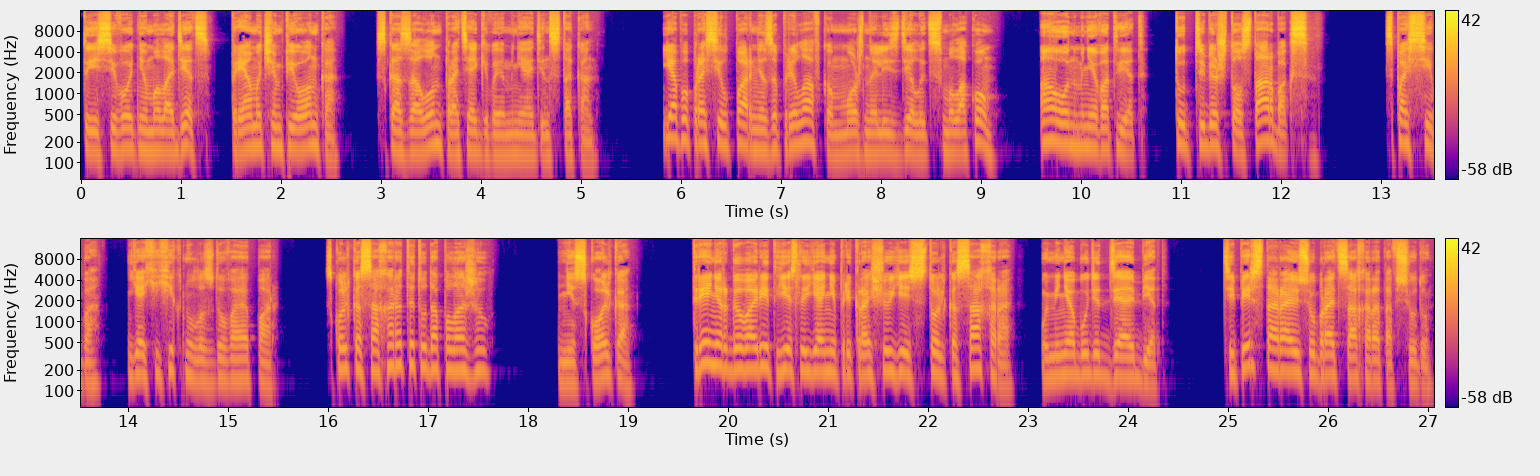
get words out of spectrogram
«Ты сегодня молодец, прямо чемпионка», сказал он, протягивая мне один стакан. Я попросил парня за прилавком, можно ли сделать с молоком, а он мне в ответ «Тут тебе что, Старбакс?» «Спасибо», я хихикнула, сдувая пар. «Сколько сахара ты туда положил?» «Нисколько. Тренер говорит, если я не прекращу есть столько сахара, у меня будет диабет. Теперь стараюсь убрать сахар отовсюду».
